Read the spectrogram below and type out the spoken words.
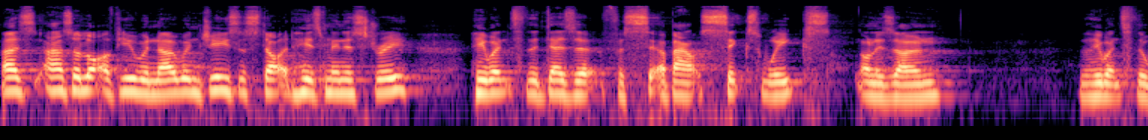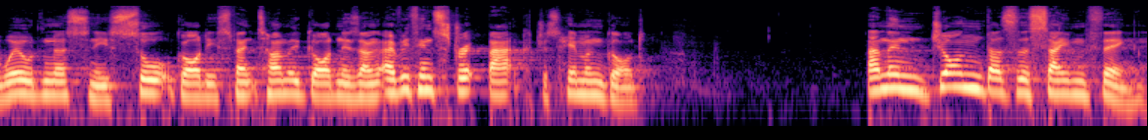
As, as a lot of you will know, when Jesus started his ministry, he went to the desert for about six weeks on his own. He went to the wilderness and he sought God. He spent time with God on his own. Everything stripped back, just him and God. And then John does the same thing.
